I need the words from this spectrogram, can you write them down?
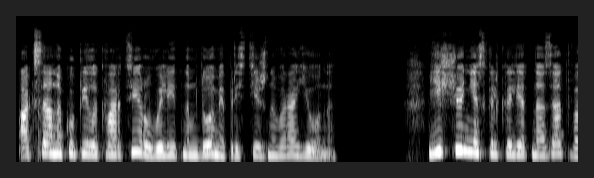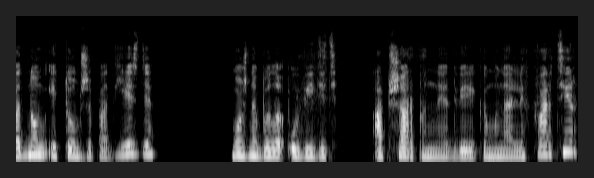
Оксана купила квартиру в элитном доме престижного района. Еще несколько лет назад в одном и том же подъезде можно было увидеть обшарпанные двери коммунальных квартир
